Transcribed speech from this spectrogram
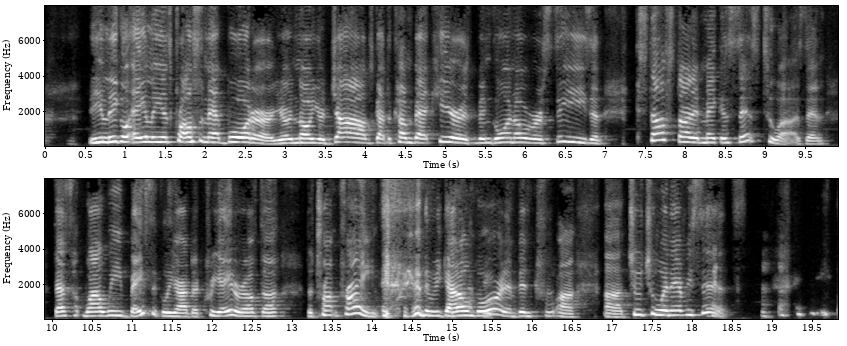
Illegal aliens crossing that border. You know your jobs got to come back here. It's been going overseas and stuff started making sense to us. And that's why we basically are the creator of the, the Trump train. and then we got on board and been uh, uh, choo-chooing ever since.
